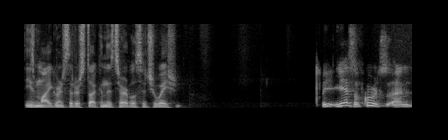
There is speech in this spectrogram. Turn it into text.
these migrants that are stuck in this terrible situation. Yes, of course, and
